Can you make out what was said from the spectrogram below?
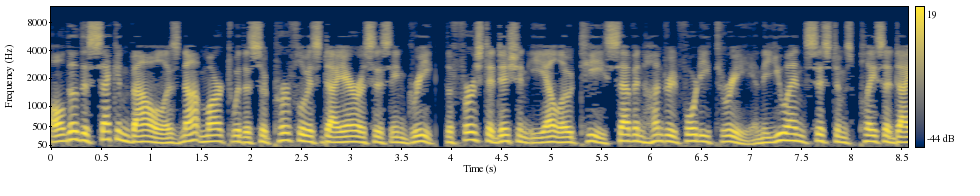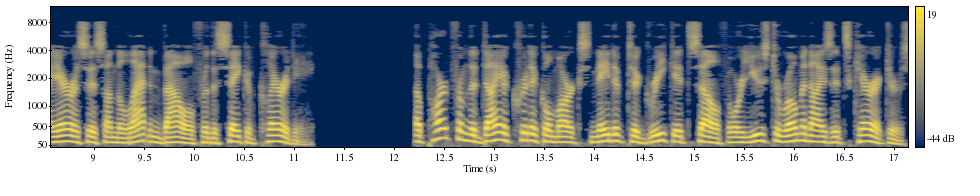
Although the second vowel is not marked with a superfluous diaeresis in Greek, the first edition ELOT 743 and the UN systems place a diaeresis on the Latin vowel for the sake of clarity. Apart from the diacritical marks native to Greek itself or used to romanize its characters,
